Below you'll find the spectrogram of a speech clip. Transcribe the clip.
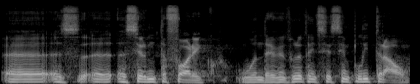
a, a, a, ser metafórico. O André Ventura tem de ser sempre literal.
